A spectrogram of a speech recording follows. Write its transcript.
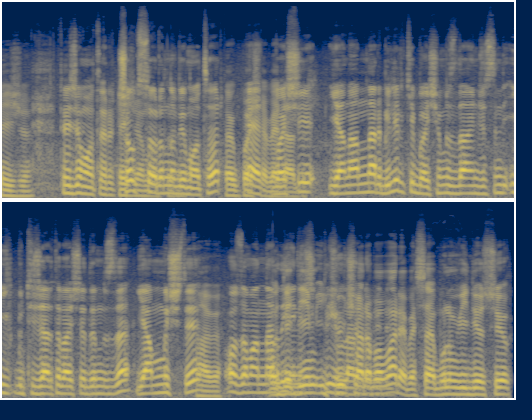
Peugeot. Peugeot motoru. Peugeot çok sorunlu motoru. bir motor. Çok başa evet, başı beladır. yananlar bilir ki başımız daha öncesinde ilk bu ticarete başladığımızda yanmıştı. Tabii. O zamanlarda O dediğim yeni çıktı 2-3 yıllarda araba biri. var ya mesela bunun videosu yok.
